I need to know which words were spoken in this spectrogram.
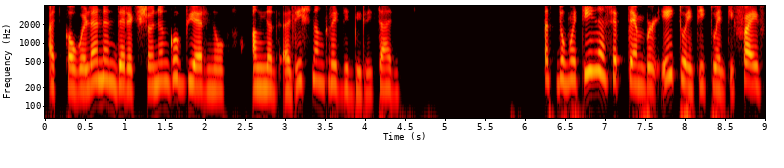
at kawalan ng direksyon ng gobyerno ang nag-alis ng kredibilidad. At dumating ang September 8, 2025,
